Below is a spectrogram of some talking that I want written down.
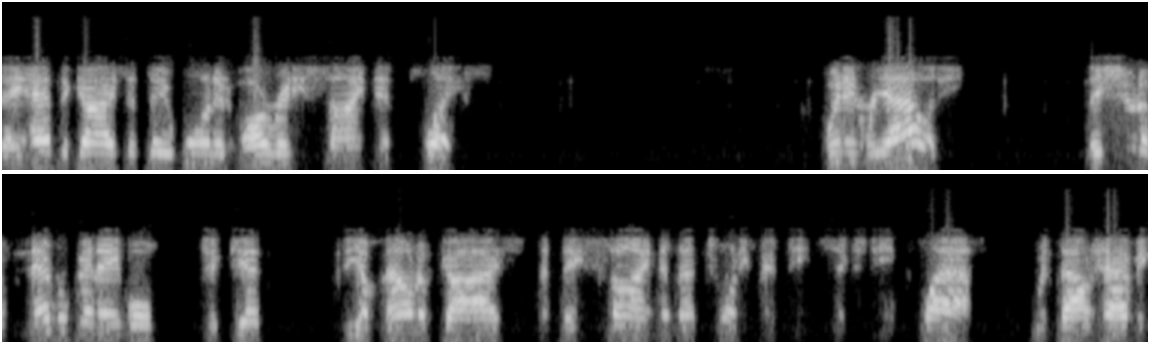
they had the guys that they wanted already signed in place. When in reality, they should have never been able to get the amount of guys that they signed in that 2015-16 class without having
